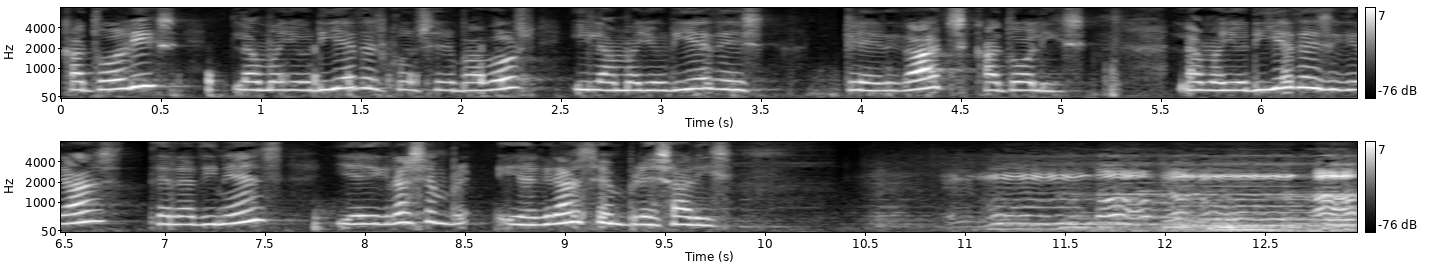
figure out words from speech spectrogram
catòlics, la majoria dels conservadors i la majoria dels clergats catòlics, la majoria dels grans terratinents i els grans, i els grans empresaris. mundo vio nunca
